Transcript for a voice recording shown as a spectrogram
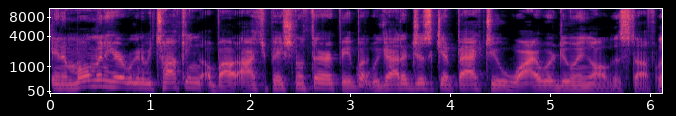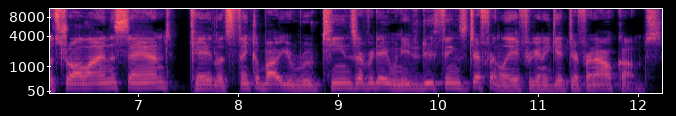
In a moment here, we're going to be talking about occupational therapy, but we got to just get back to why we're doing all this stuff. Let's draw a line in the sand. Okay. Let's think about your routines every day. We need to do things differently if you're going to get different outcomes.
